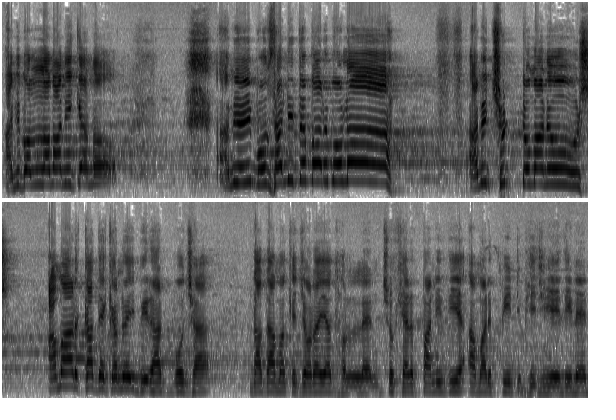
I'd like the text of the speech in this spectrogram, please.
আমি বললাম, আমি কেন? আমি এই বোঝা নিতে পারব না। আমি ছোট্ট মানুষ। আমার কাঁধে কেন এই বিরাট বোঝা? দাদা আমাকে জড়াইয়া ধরলেন, চোখের পানি দিয়ে আমার পিঠ ভিজিয়ে দিলেন।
